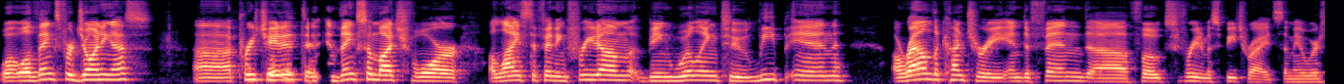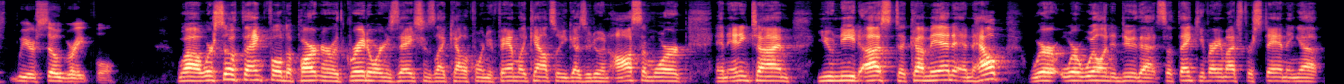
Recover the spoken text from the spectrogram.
Well, well, thanks for joining us. Uh, appreciate Absolutely. it, and, and thanks so much for Alliance Defending Freedom being willing to leap in around the country and defend uh, folks' freedom of speech rights. I mean, we're we are so grateful. Well, we're so thankful to partner with great organizations like California Family Council. You guys are doing awesome work, and anytime you need us to come in and help, we're we're willing to do that. So, thank you very much for standing up.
